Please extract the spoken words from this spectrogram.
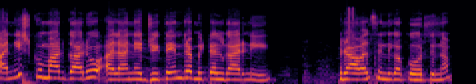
మనీష్ కుమార్ గారు అలానే జితేంద్ర మిట్టల్ గారిని రావాల్సిందిగా కోరుతున్నాం.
